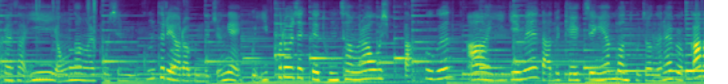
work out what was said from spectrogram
그래서 이 영상을 보신 꿈트리 여러분들 중에 뭐이 프로젝트에 동참을 하고 싶다 혹은 아 이 김에 나도 계획쟁이 한번 도전을 해볼까?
